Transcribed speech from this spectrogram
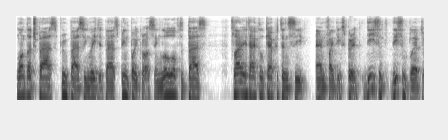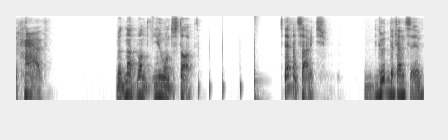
one touch pass, through passing, weighted pass, pinpoint crossing, low lofted pass, sliding tackle, captaincy, and fighting spirit. Decent, decent player to have, but not one you want to start. Stefan Savic, good defensive.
